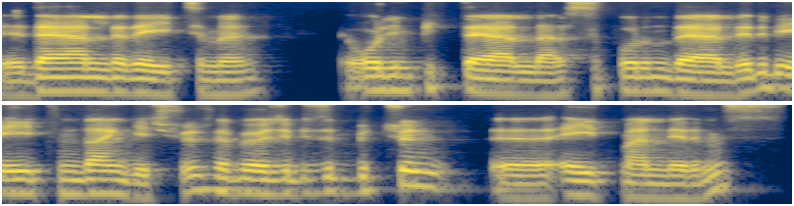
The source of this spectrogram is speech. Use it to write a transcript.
değerler eğitimi, e, olimpik değerler, sporun değerleri bir eğitimden geçiyoruz ve böylece bizim bütün e, eğitmenlerimiz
